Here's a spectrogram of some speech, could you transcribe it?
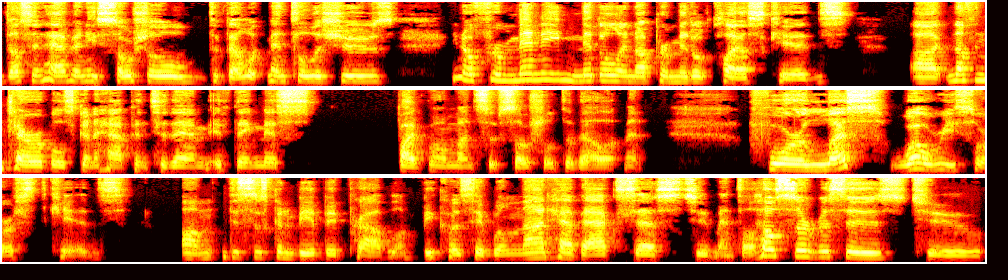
doesn't have any social developmental issues, you know, for many middle and upper middle class kids, uh, nothing terrible is going to happen to them if they miss five more months of social development. For less well resourced kids, um, this is going to be a big problem because they will not have access to mental health services, to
